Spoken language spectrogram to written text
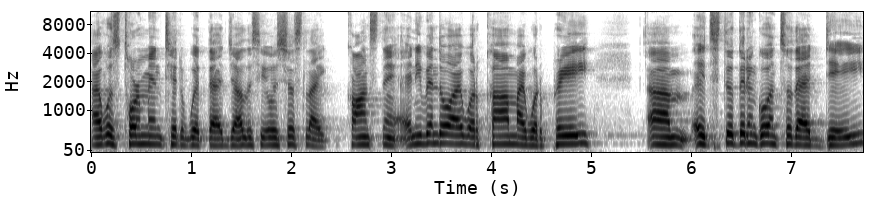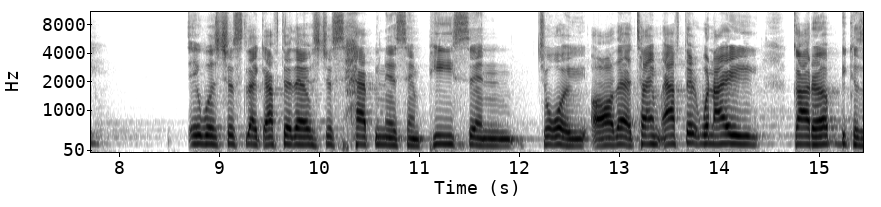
I was tormented with that jealousy. It was just like constant. And even though I would come, I would pray, um, it still didn't go until that day. It was just like after that, it was just happiness and peace and joy all that time. After when I got up, because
